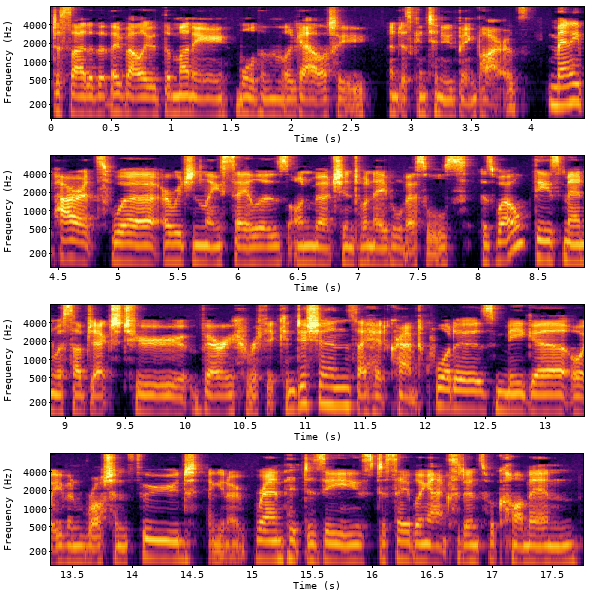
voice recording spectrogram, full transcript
decided that they valued the money more than the legality and just continued being pirates. Many pirates were originally sailors on merchant or naval vessels as well. These men were subject to very horrific conditions. They had cramped quarters, meager or even rotten food. You know, rampant disease, disabling accidents were common.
